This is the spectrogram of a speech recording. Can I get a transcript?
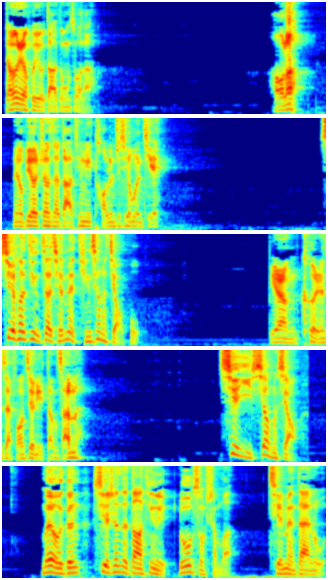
当然会有大动作了。”好了，没有必要站在大厅里讨论这些问题。谢汉静在前面停下了脚步，别让客人在房间里等咱们。谢意笑了笑，没有跟谢山在大厅里啰嗦什么，前面带路，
